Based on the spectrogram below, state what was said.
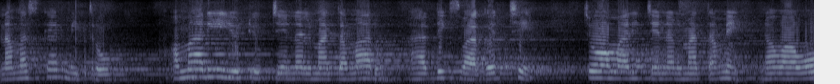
નમસ્કાર મિત્રો. અમારી યુટ્યુબ ચેનલમાં તમારું હાર્દિક સ્વાગત છે. જો અમારી ચેનલમાં તમે નવા હો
